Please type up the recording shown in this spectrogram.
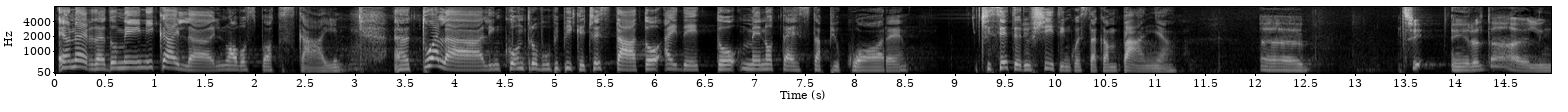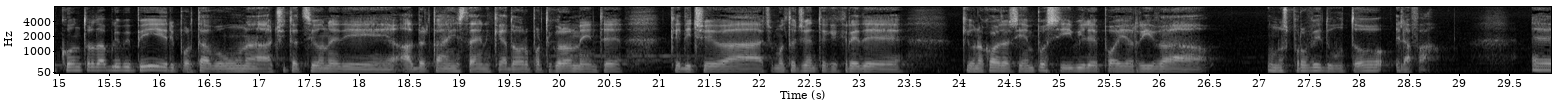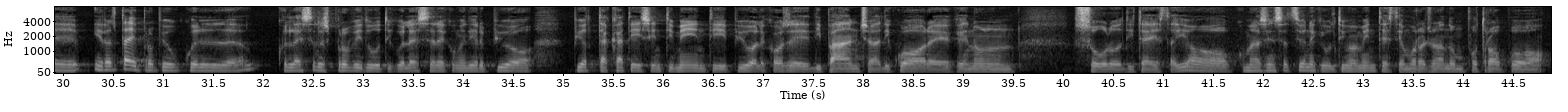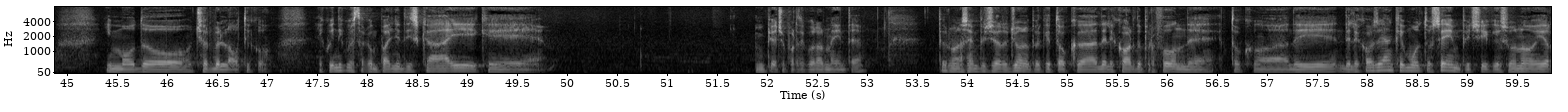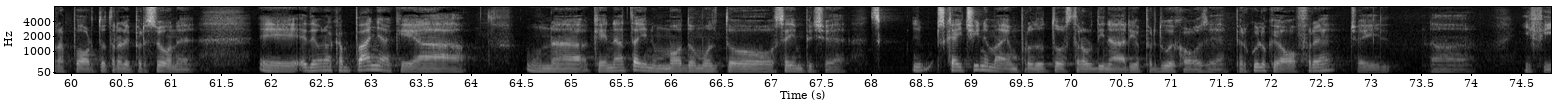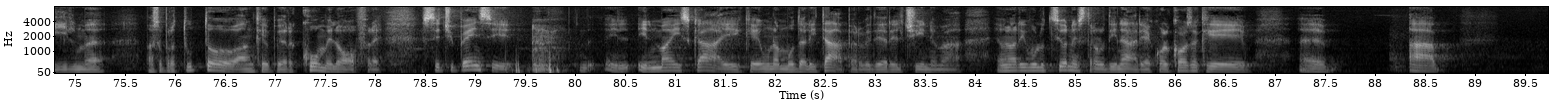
È un'era da domenica il, il, nuovo spot Sky. Eh, tu all'incontro VPP che c'è stato hai detto meno testa più cuore. Ci siete riusciti in questa campagna? Uh, sì, in realtà l'incontro WPP riportavo una citazione di Albert Einstein che adoro particolarmente, che diceva c'è molta gente che crede che una cosa sia impossibile, poi arriva uno sprovveduto e la fa eh, in realtà è proprio quel, quell'essere sprovveduti, quell'essere dire, più, più, attaccati ai sentimenti, più alle cose di pancia, di cuore, che non solo di testa. Io ho come la sensazione che ultimamente stiamo ragionando un po' troppo in modo cervellotico e quindi questa campagna di Sky che mi piace particolarmente per una semplice ragione, perché tocca delle corde profonde, tocca dei, delle cose anche molto semplici che sono il rapporto tra le persone e, ed è una campagna che, una, che, è nata in un modo molto semplice. Sky Cinema è un prodotto straordinario per due cose, per quello che offre, cioè il, la, i film, ma soprattutto anche per come lo offre. Se ci pensi il, il My Sky, che è una modalità per vedere il cinema, è una rivoluzione straordinaria, è qualcosa che eh, ha...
